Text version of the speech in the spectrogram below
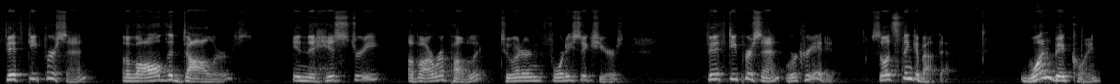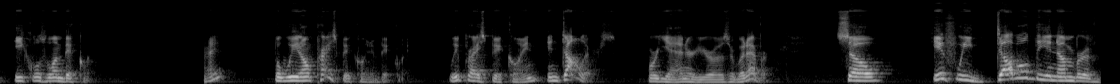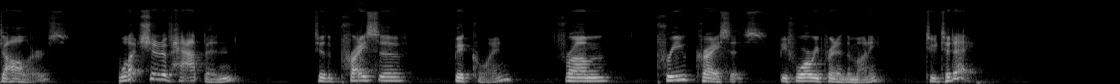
50% of all the dollars in the history of our republic, 246 years, 50% were created. So let's think about that. One Bitcoin equals one Bitcoin, right? But we don't price Bitcoin in Bitcoin. We price Bitcoin in dollars or yen or euros or whatever. So if we doubled the number of dollars, what should have happened to the price of Bitcoin from pre crisis, before we printed the money, to today?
